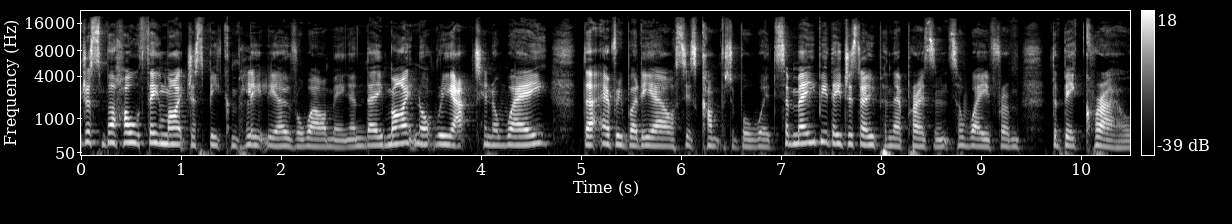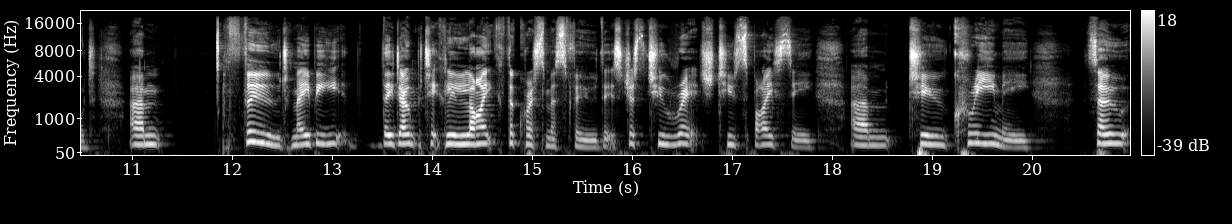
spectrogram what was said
just the whole thing might just be completely overwhelming, and they might not react in a way that everybody else is comfortable with. So maybe they just open their presents away from the big crowd. Um, food, maybe they don't particularly like the Christmas food. It's just too rich, too spicy, um, too creamy. So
